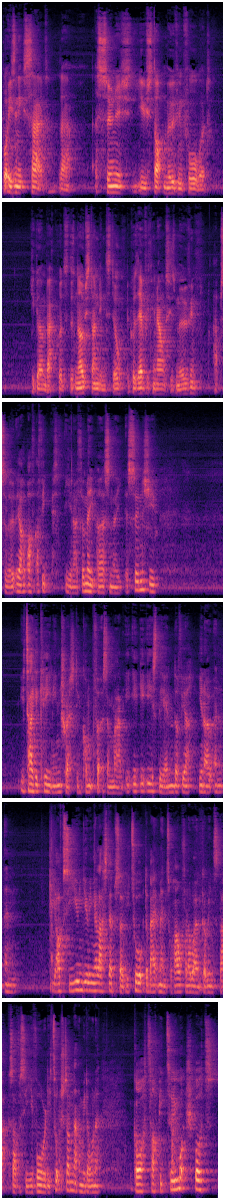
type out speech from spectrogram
But isn't it sad that as soon as you stop moving forward, you're going backwards? There's no standing still because everything else is moving. Absolutely, I, I think you know, for me personally, as soon as you you take a keen interest in comfort as a man, it, it, it is the end of you, you know, and, and obviously you and you in your last episode, you talked about mental health, and I won't go into that because obviously you've already touched on that and we don't want to go off topic too much, but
